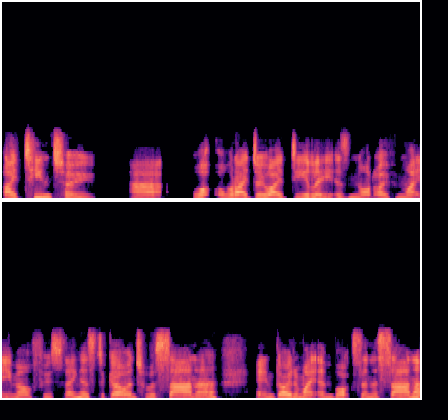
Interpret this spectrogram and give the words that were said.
I tend to. Uh, what, what I do ideally is not open my email first thing, is to go into Asana and go to my inbox in Asana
